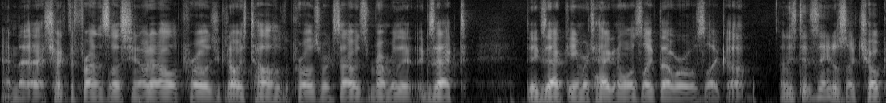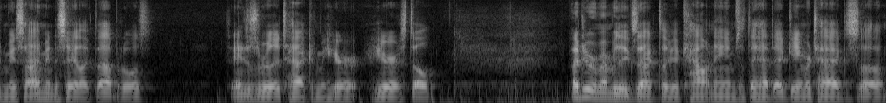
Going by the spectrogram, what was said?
And I checked the friends list, you know, at all the pros. You can always tell who the pros were because I always remember the exact the exact gamer tag, and it was like that, where it was like, uh, and these, these angels like choking me. So I didn't mean to say it like that, but it was. The angels really attacking me here, here still. But I do remember the exact like account names that they had that gamer tags. Uh,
